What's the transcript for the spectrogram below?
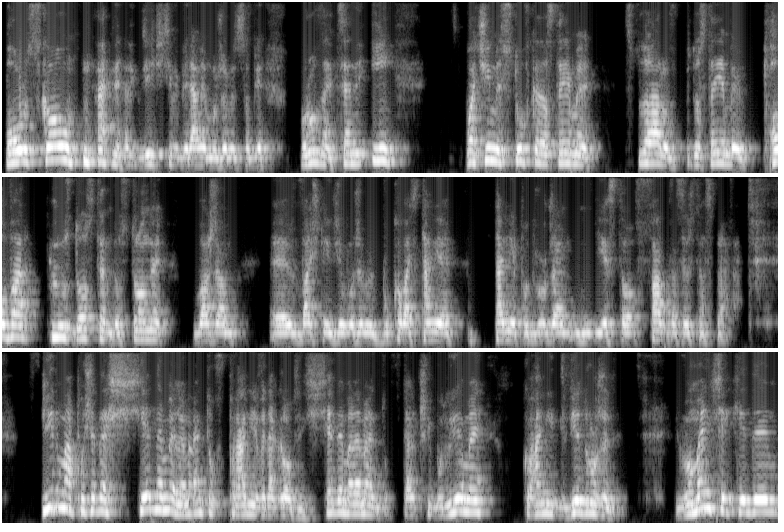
Polską, gdzieś się wybieramy, możemy sobie porównać ceny i płacimy stówkę, dostajemy 100 dolarów, dostajemy towar plus dostęp do strony, uważam, właśnie gdzie możemy bukować tanie, tanie podróże, jest to fantastyczna sprawa. Firma posiada 7 elementów w planie wynagrodzeń, 7 elementów, tak, czyli budujemy, kochani, dwie drużyny. W momencie, kiedy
